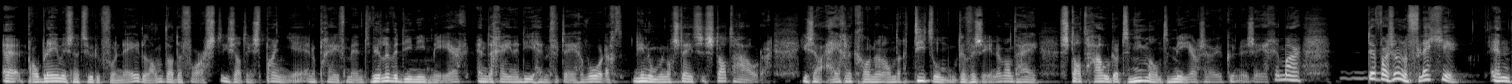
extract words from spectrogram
Het probleem is natuurlijk voor Nederland dat de vorst, die zat in Spanje. En op een gegeven moment willen we die niet meer. En degene die hem vertegenwoordigt, die noemen we nog steeds de stadhouder. Je zou eigenlijk gewoon een andere titel moeten verzinnen. Want hij stadhoudert niemand meer, zou je kunnen zeggen. Maar er was wel een fletje. En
